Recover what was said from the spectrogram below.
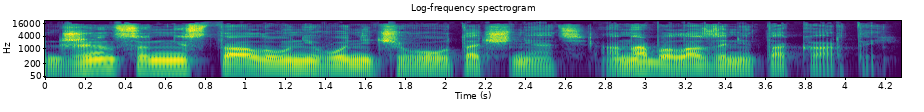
Дженсен не стала у него ничего уточнять, она была занята картой.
